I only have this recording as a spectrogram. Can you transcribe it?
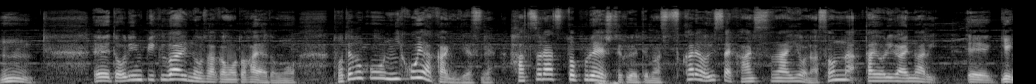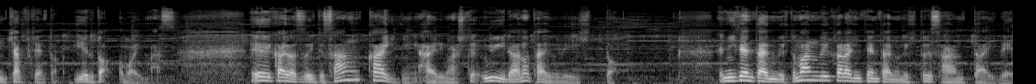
うん。えっ、ー、と、オリンピック帰りの坂本勇人も、とてもこう、にこやかにですね、はつらつとプレーしてくれてます。疲れを一切感じさせないような、そんな頼りがいのある、えー、現キャプテンと言えると思います。えー、回は続いて3回に入りまして、ウィーラーのタイムリーヒット。2点タイムリーヒット、満塁から2点タイムリーヒットで3対0。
